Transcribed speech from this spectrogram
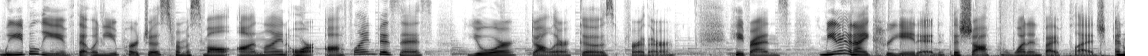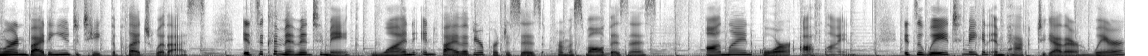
We believe that when you purchase from a small online or offline business, your dollar goes further. Hey friends, Minna and I created the Shop 1 in 5 Pledge, and we're inviting you to take the pledge with us. It's a commitment to make one in five of your purchases from a small business, online or offline. It's a way to make an impact together where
